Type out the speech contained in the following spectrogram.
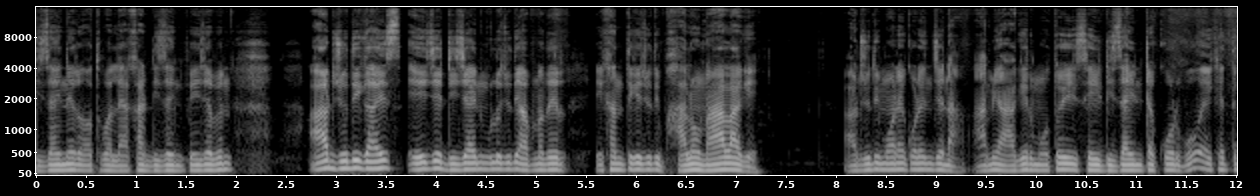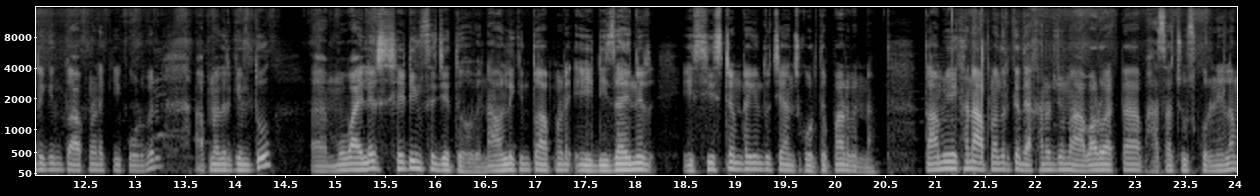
ডিজাইনের অথবা লেখার ডিজাইন পেয়ে যাবেন। আর যদি গাইস এই যে ডিজাইনগুলো যদি আপনাদের এখান থেকে যদি ভালো না লাগে আর যদি মনে করেন যে না, আমি আগের মতোই সেই ডিজাইনটা করব, এক্ষেত্রে কিন্তু আপনারা কি করবেন? আপনাদের কিন্তু মোবাইলের সেটিংসে যেতে হবে। না হলে কিন্তু আপনারা এই ডিজাইনের এই সিস্টেমটা কিন্তু চেঞ্জ করতে পারবেন না। তো আমি এখানে আপনাদেরকে দেখানোর জন্য আবারও একটা ভাষা চুজ করে নিলাম,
